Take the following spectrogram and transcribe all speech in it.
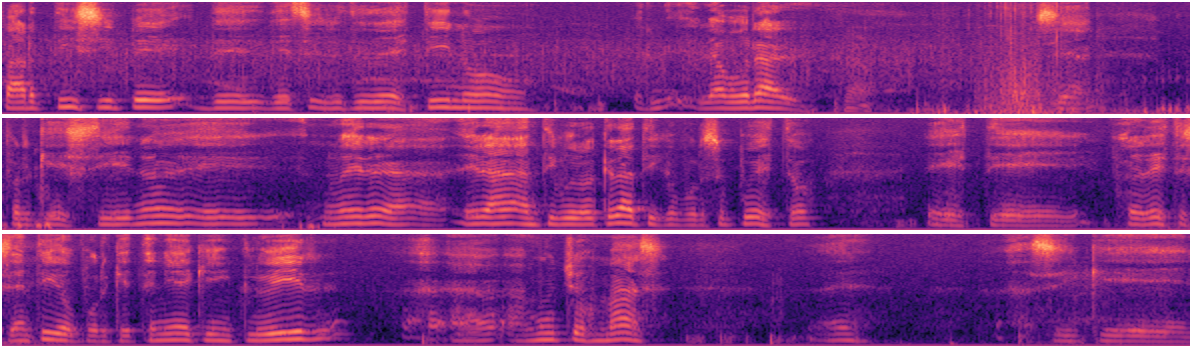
partícipe de, su destino laboral. O sea, porque si no, eh, no era, era antiburocrático, por supuesto, este, en este sentido, porque tenía que incluir a, muchos más. ¿Eh? Así que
